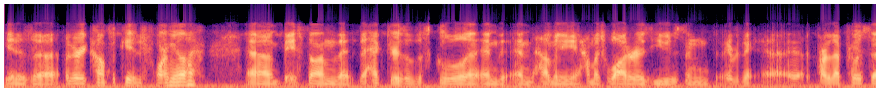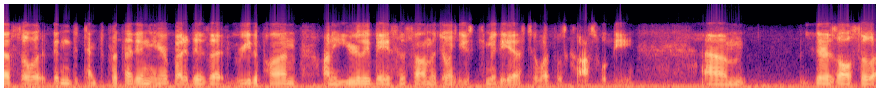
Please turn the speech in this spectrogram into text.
it is a, a, very complicated formula uh, based on the, the, hectares of the school and and how many how much water is used and everything uh, part of that process. So it didn't attempt to put that in here, but it is agreed upon on a yearly basis on the joint use committee as to what those costs will be. Um, there's also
